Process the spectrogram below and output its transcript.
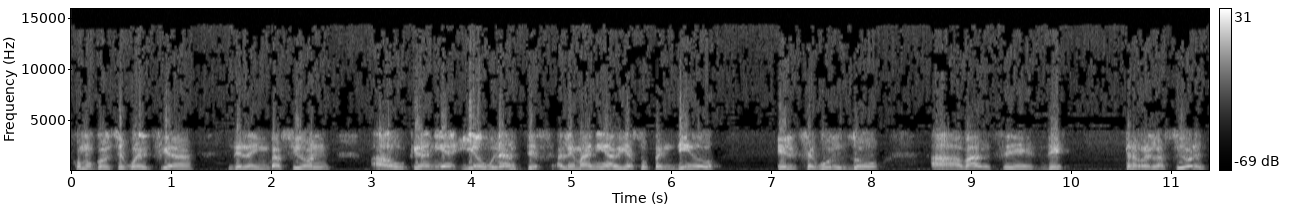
como consecuencia de la invasión a Ucrania y aún antes Alemania había suspendido el segundo avance de esta relación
